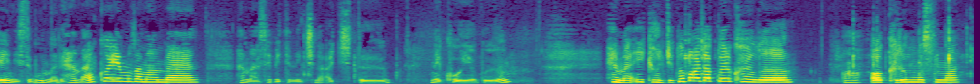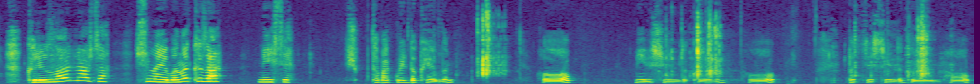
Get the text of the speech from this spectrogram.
En iyisi bunları hemen koyayım o zaman ben. Hemen sepetin içine açtım. Ne koyalım? Hemen ilk öncelikle bardakları koyalım. Aa, aa kırılmasınlar. Kırılırlarsa Sümeyye bana kızar. Neyse. Şu tabakları da koyalım. Hop. Meyve suyunu da koyalım. Hop. Patates suyunu da koyalım. Hop.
